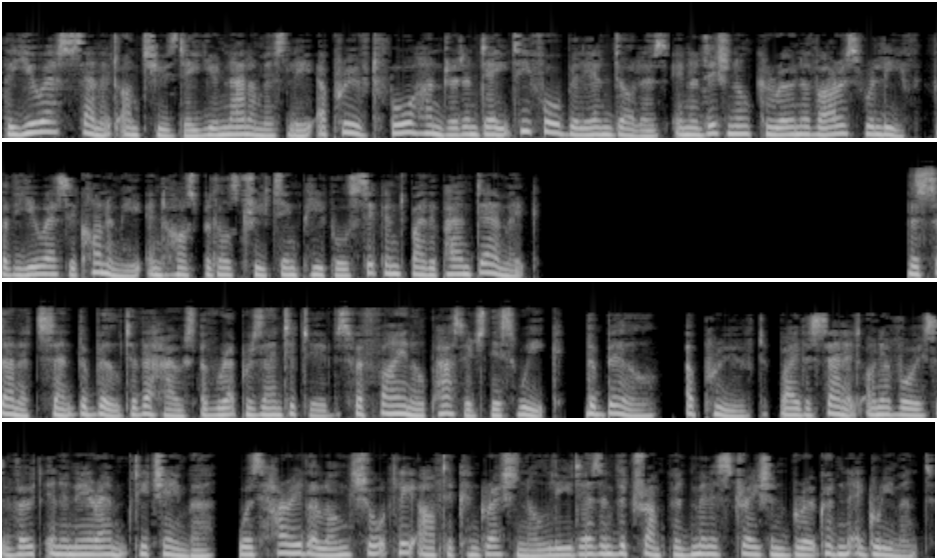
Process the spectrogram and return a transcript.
The U.S. Senate on Tuesday unanimously approved $484 billion in additional coronavirus relief for the U.S. economy and hospitals treating people sickened by the pandemic. The Senate sent the bill to the House of Representatives for final passage this week. The bill, approved by the Senate on a voice vote in a near-empty chamber, was hurried along shortly after congressional leaders and the Trump administration brokered an agreement.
